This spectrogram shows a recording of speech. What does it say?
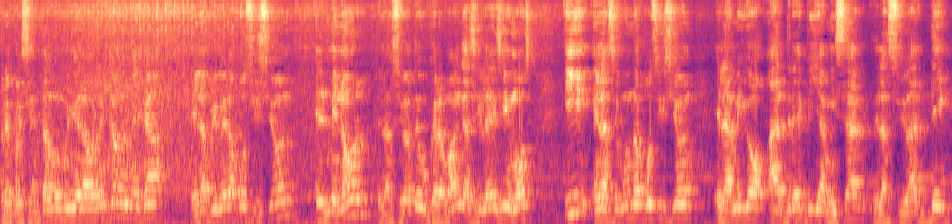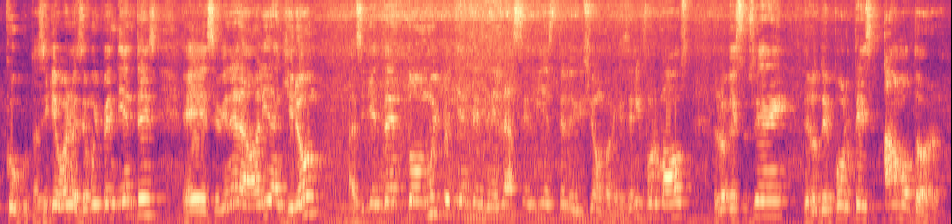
representando muy bien a Barranca Bermeja. En la primera posición, el menor de la ciudad de Bucaramanga, así le decimos, y en la segunda posición, el amigo Andrés Villamizar de la ciudad de Cúcuta. Así que bueno, estén muy pendientes. Eh, se viene la válida en Girón. Así que estén todos muy pendientes de la C10 Televisión para que estén informados de lo que sucede de los deportes a motor.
